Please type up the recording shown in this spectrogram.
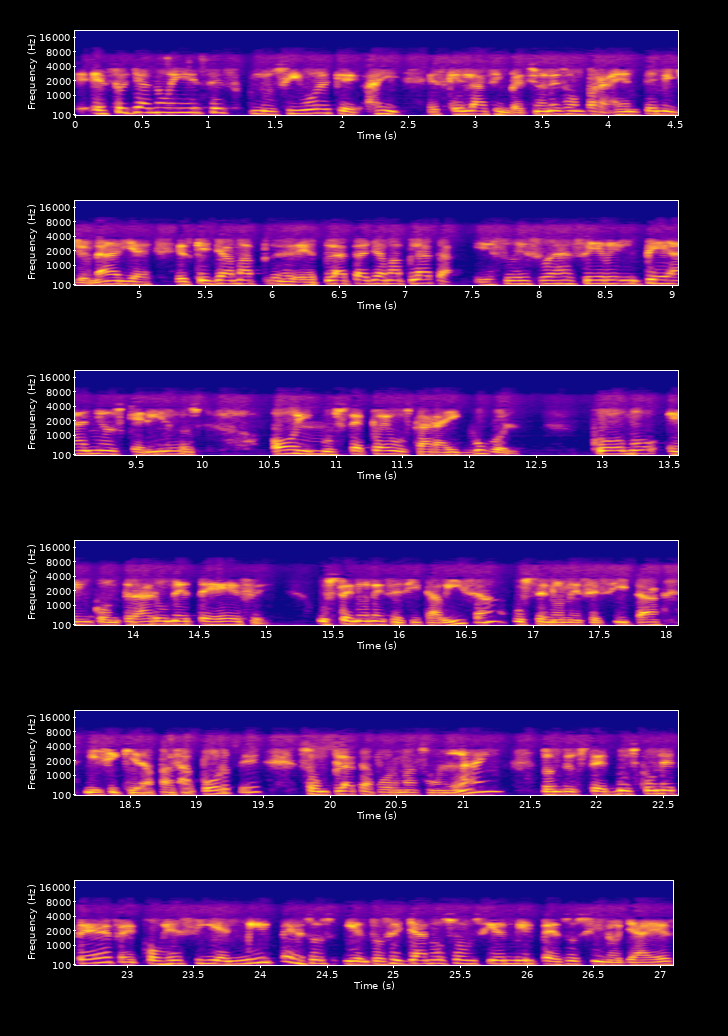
esto, ya no es exclusivo de que, ay, es que las inversiones son para gente millonaria, es que llama eh, plata, llama plata. Eso, eso hace 20 años, queridos. Hoy ah. usted puede buscar ahí Google cómo encontrar un ETF Usted no necesita visa, usted no necesita ni siquiera pasaporte, son plataformas online donde usted busca un ETF, coge 100 mil pesos y entonces ya no son 100 mil pesos, sino ya es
